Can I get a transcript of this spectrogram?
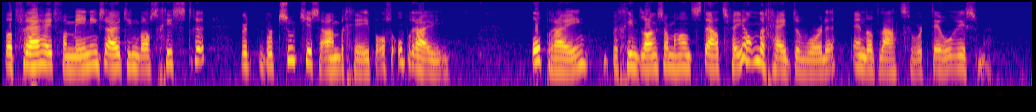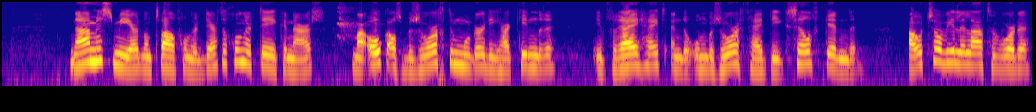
Wat vrijheid van meningsuiting was gisteren, wordt zoetjes aanbegrepen als opruiing. Opruiing begint langzamerhand staatsvijandigheid te worden en dat laatste wordt terrorisme. Namens meer dan 1230 ondertekenaars, maar ook als bezorgde moeder die haar kinderen in vrijheid en de onbezorgdheid die ik zelf kende oud zou willen laten worden,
